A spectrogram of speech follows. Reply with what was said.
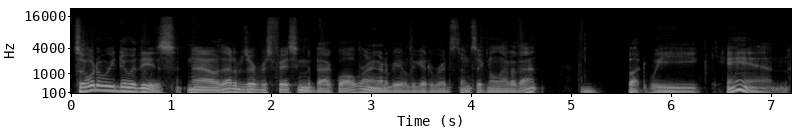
So what do we do with these? Now, that observer's facing the back wall. We're not going to be able to get a redstone signal out of that. But we can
